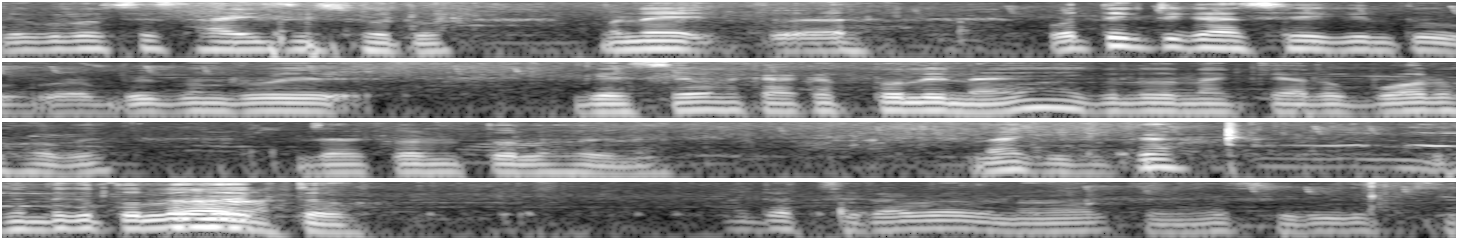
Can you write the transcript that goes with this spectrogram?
যেগুলো হচ্ছে সাইজে ছোট। মানে প্রত্যেকটি গাছে কিন্তু বেগুন রয়ে গেছে। মানে কাকা তোলে নাই এগুলো নাকি আরও বড় হবে যার কারণে তোলা হয় না নাকি কাকা? এখান থেকে তোলা যায় হ্যাঁ। একটাও? এটা ছেড়া যাবে না ছেড়ে দিচ্ছে?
